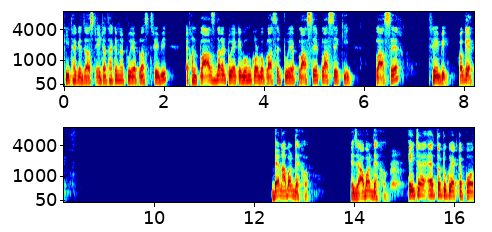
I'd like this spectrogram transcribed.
কি থাকে? জাস্ট এটা থাকে না? Two A plus three B এখন প্লাস দ্বারা টু এ কে গুণ করব। প্লাসের টু এ প্লাসে প্লাসে কি? প্লাসের থ্রি বি ওকে দেন আবার দেখো। এই যে আবার দেখো। এইটা এতটুকু একটা পদ,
